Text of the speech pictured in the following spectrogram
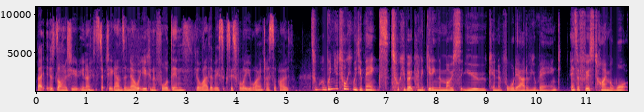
But as long as you, you know, stick to your guns and know what you can afford, then you'll either be successful or you won't, I suppose. So when you're talking with your banks, talking about kind of getting the most that you can afford out of your bank as a first timer, what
